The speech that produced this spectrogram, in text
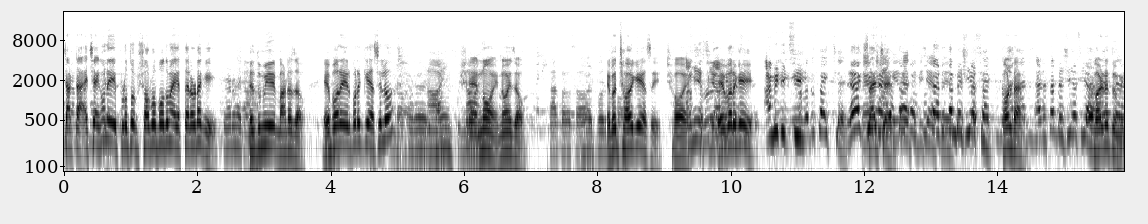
চারটা। আচ্ছা এখন এই প্রথম সর্বপ্রথম এক- তেরোটা কি? তুমি মাঠে যাও। এরপরে এরপরে কে আছিল এ, নয় নয় যাও। এবার ছয়। কে আছে? ছয়। এবারে কে? আমি আছি। কোনটা? এতটা বেশি আছি কয়টা তুমি?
